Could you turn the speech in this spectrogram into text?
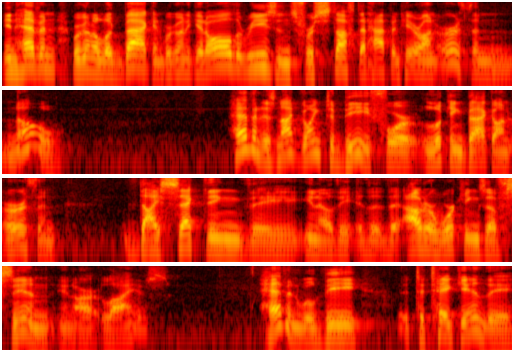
in heaven we're going to look back and we're going to get all the reasons for stuff that happened here on earth and no. Heaven is not going to be for looking back on earth and dissecting the, you know, the, the, the outer workings of sin in our lives. Heaven will be to take in the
